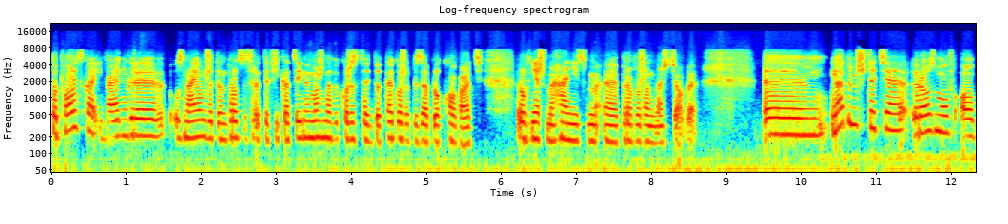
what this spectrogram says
to Polska i Węgry uznają, że ten proces ratyfikacyjny można wykorzystać do tego, żeby zablokować również mechanizm praworządnościowy. Na tym szczycie rozmów o,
